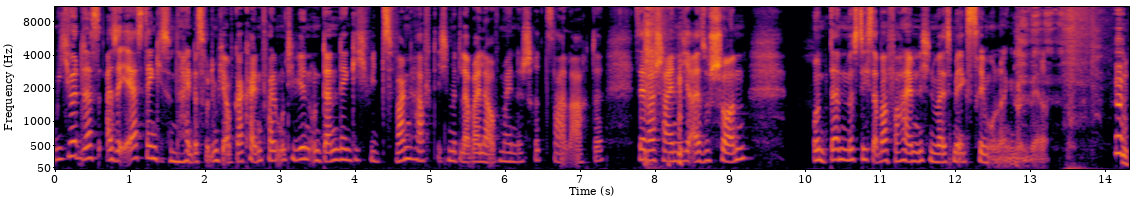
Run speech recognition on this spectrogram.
mich würde das, also erst denke ich so, nein, das würde mich auf gar keinen Fall motivieren. Und dann denke ich, wie zwanghaft ich mittlerweile auf meine Schrittzahl achte. Sehr wahrscheinlich also schon. Und dann müsste ich es aber verheimlichen, weil es mir extrem unangenehm wäre.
